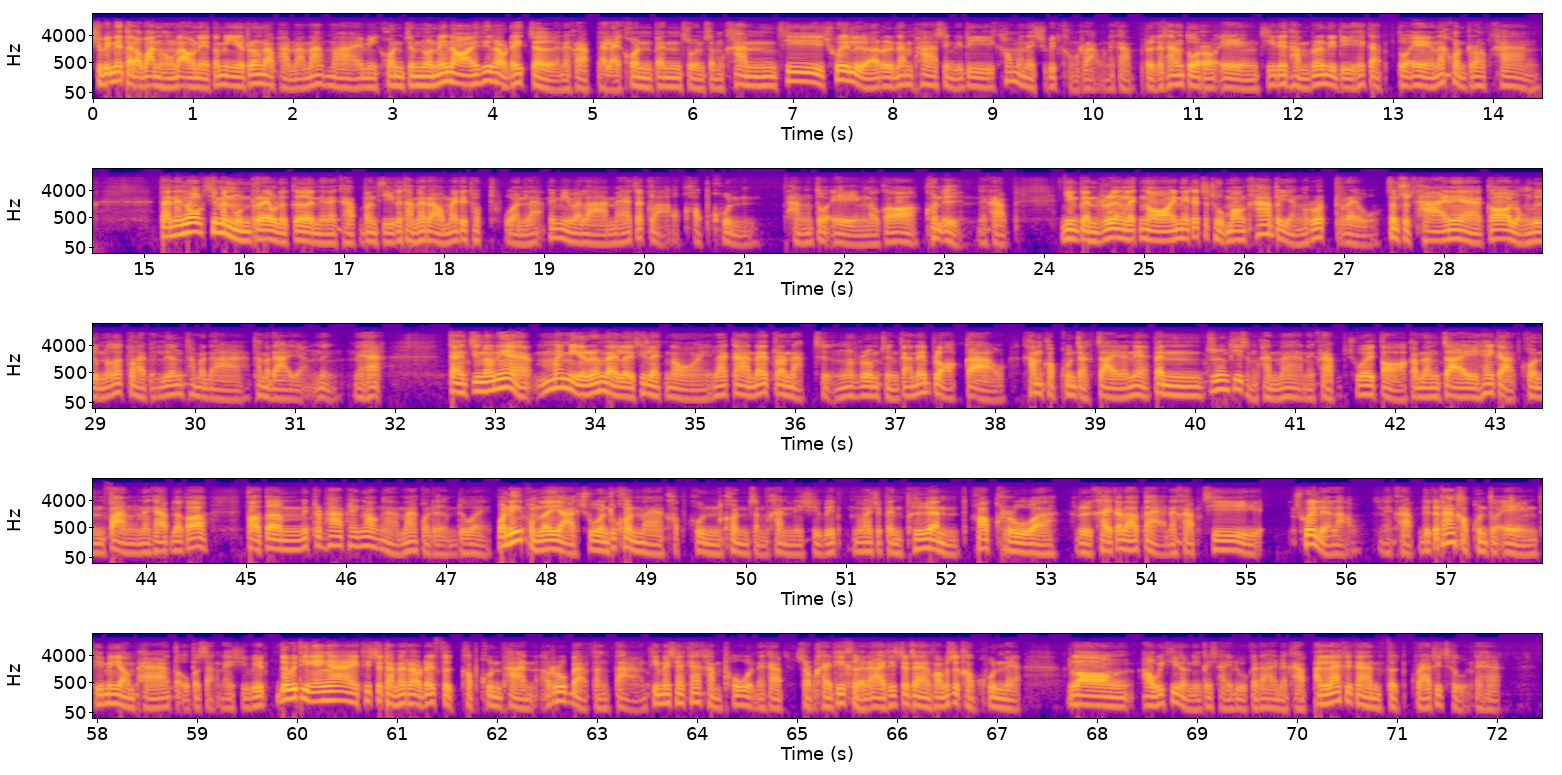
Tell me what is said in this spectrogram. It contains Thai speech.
ชีวิตในแต่ละวันของเราเนี่ยก็มีเรื่องราวผ่านมามากมาย มีคนจำนวนไม่น้อยที่เราได้เจอนะครับ แต่หลายคนเป็นส่วนสำคัญที่ช่วยเหลือหรือนำพาสิ่งดีๆ เข้ามาในชีวิตของเรานะครับ หรือกระทั่งตัวเราเองที่ได้ทำเรื่องดีๆ ให้กับตัวเองและคนรอบข้างแต่ในโลกที่มันหมุนเร็วเหลือเกินเนี่ยนะครับ บางทีก็ทำให้เราไม่ได้ทบทวน และไม่มีเวลาแม้จะกล่าวขอบคุณทั้งตัวเองแล้วก็คนอื่นนะครับ ยิ่งเป็นเรื่องเล็กน้อยเนี่ยก็จะถูกมองข้ามไปอย่างรวดเร็ว จนสุดท้ายเนี่ยก็หลงลืมแล้วก็กลายเป็นเรื่องธรรมดาธรรมดาอย่างหนึ่งนะฮะแต่จริงๆแล้วเนี่ยไม่มีเรื่องใดเลยที่เล็กน้อย และการได้ตระหนักถึงรวมถึงการได้บอกกล่าวคำขอบคุณจากใจนั้นเนี่ยเป็นเรื่องที่สำคัญมากนะครับ ช่วยต่อกำลังใจให้กับคนฟังนะครับ แล้วก็ ต่อเติมมิตรภาพให้งอกงามมากกว่าเดิมด้วย วันนี้ผมเลยอยากชวนทุกคนมาขอบคุณคนสำคัญในชีวิต ไม่ว่าจะเป็นเพื่อน ครอบครัว หรือใครก็แล้วแต่นะครับที่ช่วยเหลือเรานะครับหรือกระทั่งขอบคุณตัวเองที่ไม่ยอมแพ้ต่ออุปสรรคในชีวิตด้วยวิธีง่ายๆ ที่จะทำให้เราได้ฝึกขอบคุณผ่านรูปแบบต่างๆ ที่ไม่ใช่แค่คำพูดนะครับสำหรับใครที่เขินอายที่จะแสดงความรู้สึกขอบคุณเนี่ยลองเอาวิธีเหล่านี้ไปใช้ดูก็ได้นะครับ อันแรกคือการฝึก gratitude นะฮะ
